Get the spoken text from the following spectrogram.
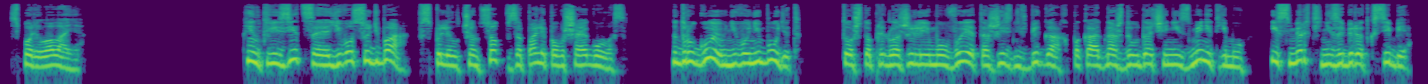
– спорила Лая. «Инквизиция – его судьба», – вспылил Чунцок в запале, повышая голос. Другой у него не будет. То, что предложили ему вы, это жизнь в бегах, пока однажды удача не изменит ему и смерть не заберет к себе.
